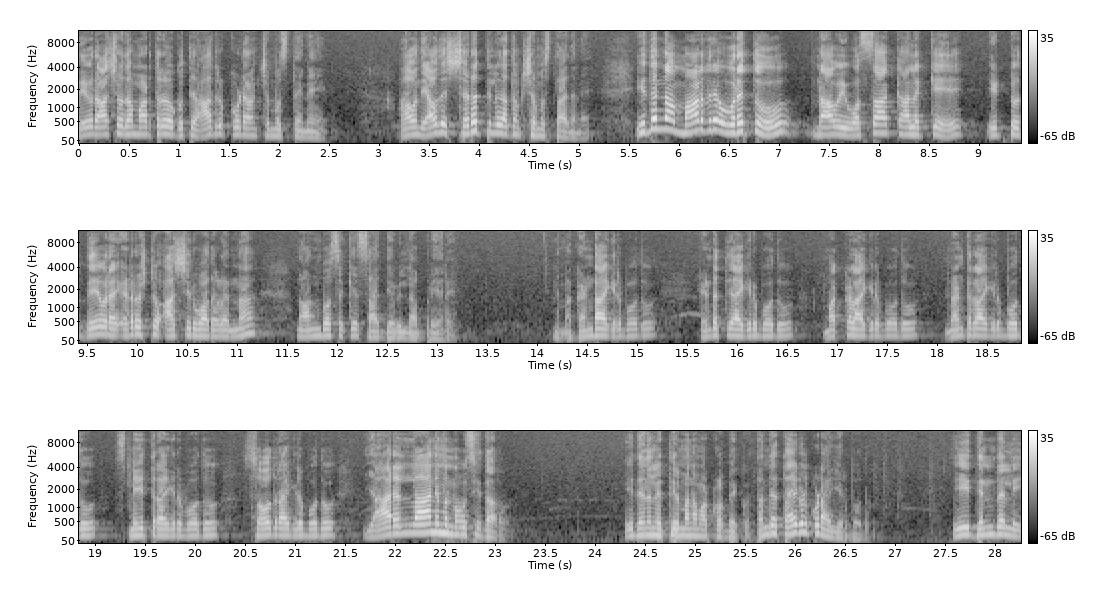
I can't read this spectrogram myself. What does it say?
ದೇವರ ಆಶೀರ್ವಾದ ಮಾಡ್ತಾರೋ ಗೊತ್ತಿಲ್ಲ. ಆದರೂ ಕೂಡ ನಾನು ಕ್ಷಮಿಸ್ತೇನೆ. ಆ ಒಂದು ಯಾವುದೇ ಷರತ್ತಿಲ್ಲದೆ ಅದನ್ನು ಕ್ಷಮಿಸ್ತಾ ಇದ್ದಾನೆ. ಇದನ್ನು ಮಾಡಿದ್ರೆ ಹೊರತು ನಾವು ಈ ಹೊಸ ಕಾಲಕ್ಕೆ ಇಟ್ಟು ದೇವರ ಎರಡರಷ್ಟು ಆಶೀರ್ವಾದಗಳನ್ನು ನಾವು ಅನುಭವಿಸೋಕ್ಕೆ ಸಾಧ್ಯವಿಲ್ಲ ಪ್ರಿಯರೇ. ನಿಮ್ಮ ಗಂಡ ಆಗಿರ್ಬೋದು ಹೆಂಡತಿ ಆಗಿರ್ಬೋದು ಮಕ್ಕಳಾಗಿರ್ಬೋದು, ನಂಟರಾಗಿರ್ಬೋದು, ಸ್ನೇಹಿತರಾಗಿರ್ಬೋದು ಸಹೋದರ ಆಗಿರ್ಬೋದು ಯಾರೆಲ್ಲ ನಿಮ್ಮನ್ನು ನೋಯಿಸಿದಾರೋ ಇದನ್ನೆಲ್ಲ ತೀರ್ಮಾನ ಮಾಡ್ಕೊಳ್ಬೇಕು. ತಂದೆ ತಾಯಿಗಳು ಕೂಡ ಆಗಿರ್ಬೋದು. ಈ ದಿನದಲ್ಲಿ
